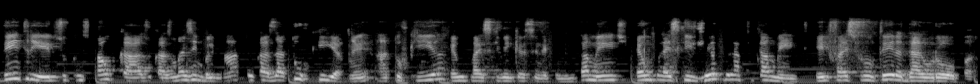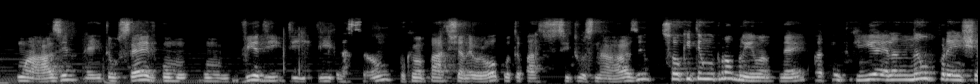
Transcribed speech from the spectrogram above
Dentre eles, o principal caso, o caso mais emblemático, é o caso da Turquia. Né? A Turquia é um país que vem crescendo economicamente, é um país que geograficamente ele faz fronteira da Europa com a Ásia, né? então serve como, como via de, de, de, ligação, porque uma parte está na Europa, outra parte situa-se na Ásia. Só que tem um problema, né? A Turquia ela não preenche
